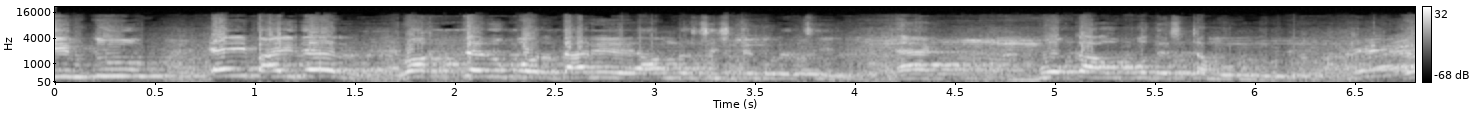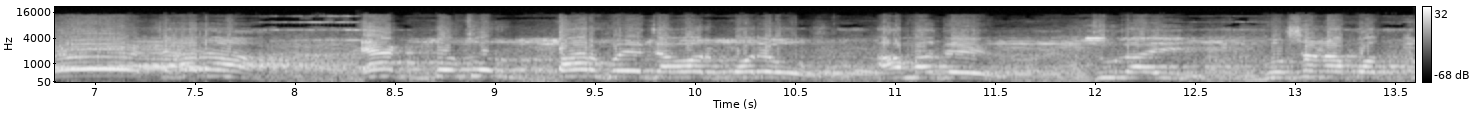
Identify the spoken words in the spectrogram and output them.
কিন্তু এই ভাইদের রক্তের উপর দাঁড়িয়ে আমরা সৃষ্টি করেছি এক বোকা উপদেষ্টা মন্ডলী যারা এক বছর পার হয়ে যাওয়ার পরেও আমাদের জুলাই ঘোষণাপত্র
